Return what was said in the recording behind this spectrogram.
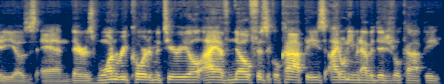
Videos and there's one recorded material. I have no physical copies. I don't even have a digital copy,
